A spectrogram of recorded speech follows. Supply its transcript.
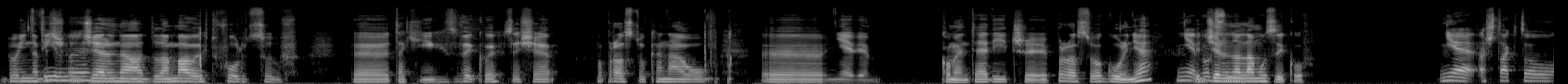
by, powinna być filmy- oddzielna dla małych twórców, e, takich zwykłych, w sensie po prostu kanałów, e, nie wiem, komentarii, czy po prostu ogólnie, Nie, po oddzielna prostu, dla muzyków. nie, aż tak to...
